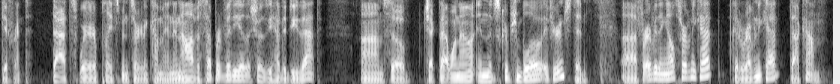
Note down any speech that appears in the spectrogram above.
different. That's where placements are going to come in. And I'll have a separate video that shows you how to do that. Um, so check that one out in the description below if you're interested. Uh, for everything else, RevenueCat, go to revenuecat.com.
